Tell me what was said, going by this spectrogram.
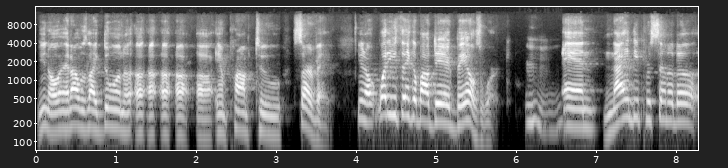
you know, and I was like doing a, a, a, a impromptu survey. you know, what do you think about Derrick Bell's work? Mm-hmm. And 90% of the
